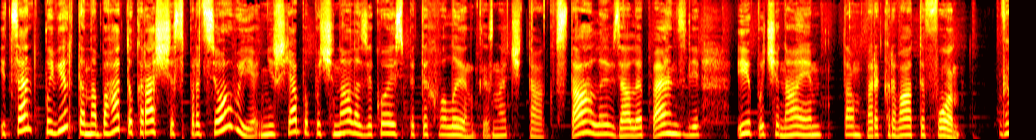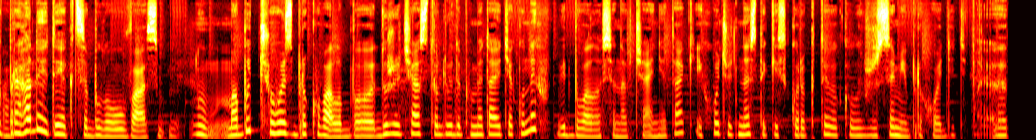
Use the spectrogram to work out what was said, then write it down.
І це, повірте, набагато краще спрацьовує, ніж я би починала з якоїсь п'ятихвилинки. Значить, так, встали, взяли пензлі і починаємо там перекривати фон. Ви пригадуєте, як це було у вас? Ну, мабуть, чогось бракувало, бо дуже часто люди пам'ятають, як у них відбувалося навчання, так і хочуть внести якісь корективи, коли вже самі приходять. Е,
